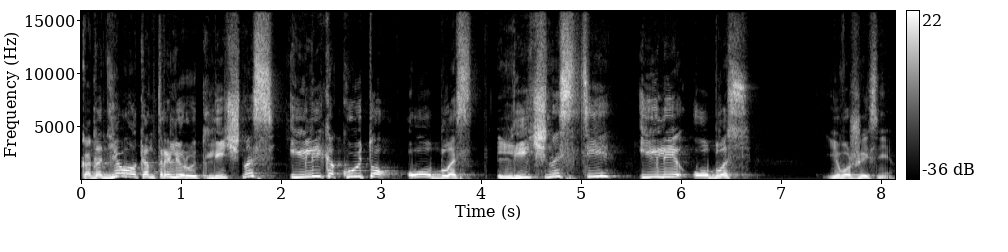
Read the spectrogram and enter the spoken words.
Когда дьявол контролирует личность или какую-то область личности или область его жизни.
